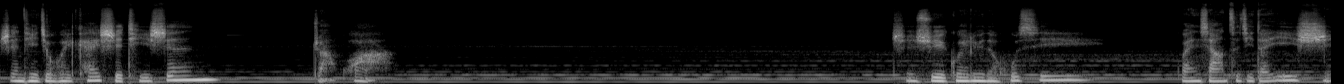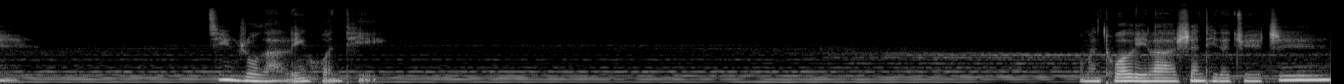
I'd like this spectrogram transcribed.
身体就会开始提升、转化，持续规律的呼吸。观想自己的意识进入了灵魂体，我们脱离了身体的觉知。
